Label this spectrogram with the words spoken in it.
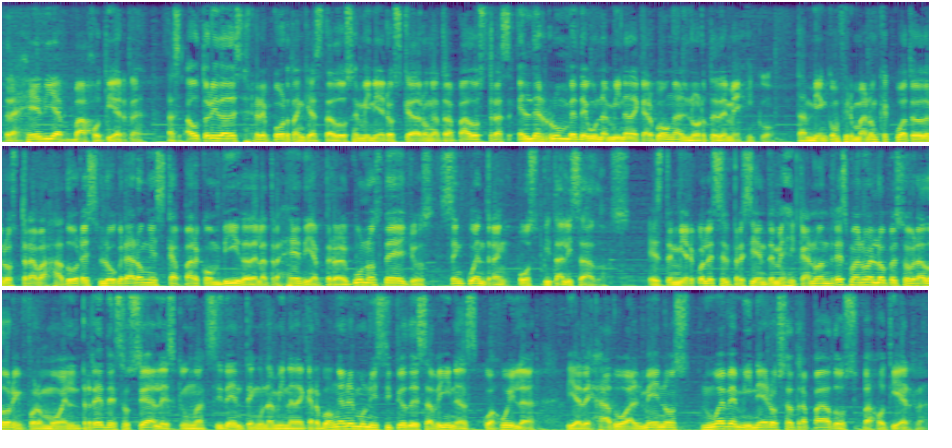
Tragedia bajo tierra. Las autoridades reportan que hasta 12 mineros quedaron atrapados tras el derrumbe de una mina de carbón al norte de México. También confirmaron que cuatro de los trabajadores lograron escapar con vida de la tragedia, pero algunos de ellos se encuentran hospitalizados. Este miércoles el presidente mexicano Andrés Manuel López Obrador informó en redes sociales que un accidente en una mina de carbón en el municipio de Sabinas, Coahuila, había dejado al menos nueve mineros atrapados bajo tierra.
